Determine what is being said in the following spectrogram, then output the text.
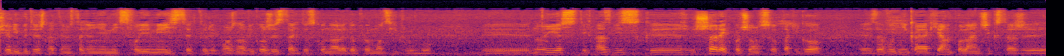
chcieliby też na tym stadionie mieć swoje miejsce, których można wykorzystać doskonale do promocji klubu. Yy, No jest tych nazwisk yy, szereg, począwszy od takiego yy, zawodnika jak Jan Polańczyk, starzy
